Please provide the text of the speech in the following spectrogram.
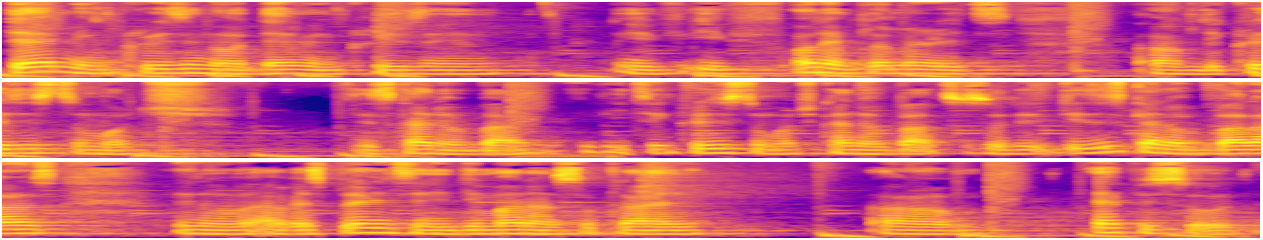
them increasing or them increasing, if, if unemployment rate um, decreases too much, it's kind of bad. If it increases too much, kind of bad. So this is kind of balance. You know, I've explained it in the demand and supply um, episode.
